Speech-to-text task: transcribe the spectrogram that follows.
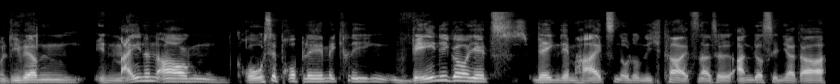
Und die werden in meinen Augen große Probleme kriegen. Weniger jetzt wegen dem Heizen oder Nicht-Heizen. Also Angler sind ja da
